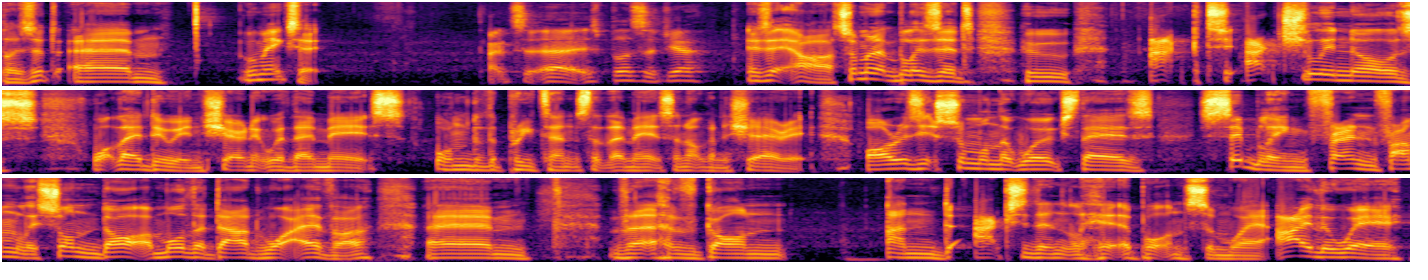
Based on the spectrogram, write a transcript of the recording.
Blizzard, um, who makes it? It's, uh, it's Blizzard, yeah. Is it? Oh, someone at Blizzard who act actually knows what they're doing, sharing it with their mates under the pretense that their mates are not going to share it, or is it someone that works there's sibling, friend, family, son, daughter, mother, dad, whatever, um, that have gone and accidentally hit a button somewhere. Either way,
